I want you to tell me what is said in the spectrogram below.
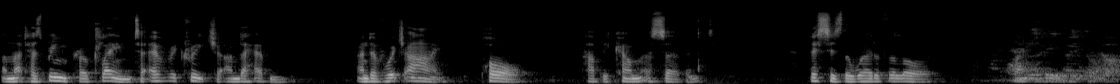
and that has been proclaimed to every creature under heaven, and of which I, Paul, have become a servant. This is the word of the Lord. Thanks be to God.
